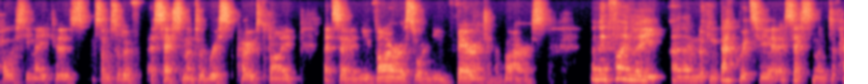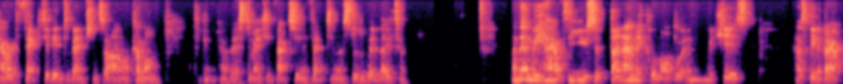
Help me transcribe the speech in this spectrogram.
policymakers some sort of assessment of risk posed by, let's say, a new virus or a new variant of a virus. And then finally, and I'm looking backwards here, assessment of how effective interventions are. I'll come on kind of estimating vaccine effectiveness a little bit later. And then we have the use of dynamical modeling, which is has been about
